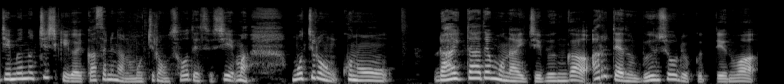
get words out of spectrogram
自分の知識が活かせるのはもちろんそうですし、まあ、もちろんこのライターでもない自分がある程度の文章力っていうのは、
